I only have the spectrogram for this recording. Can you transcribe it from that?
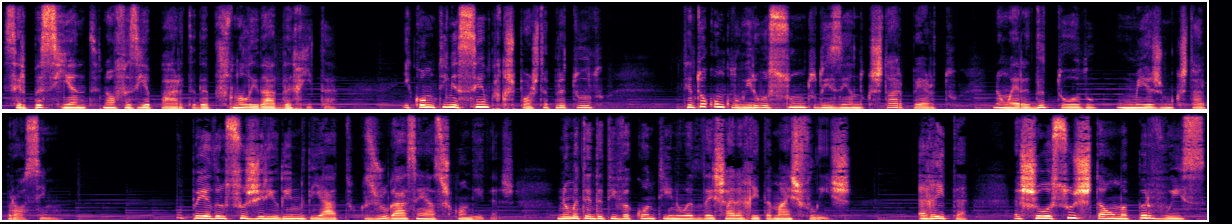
Ser paciente não fazia parte da personalidade da Rita e, como tinha sempre resposta para tudo, tentou concluir o assunto dizendo que estar perto não era de todo o mesmo que estar próximo. O Pedro sugeriu de imediato que se jogassem às escondidas, numa tentativa contínua de deixar a Rita mais feliz. A Rita achou a sugestão uma parvoíce,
